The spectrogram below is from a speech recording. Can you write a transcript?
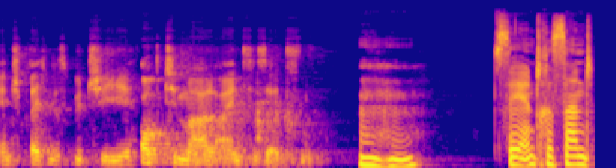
entsprechendes Budget optimal einzusetzen. Mhm. Sehr interessant.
